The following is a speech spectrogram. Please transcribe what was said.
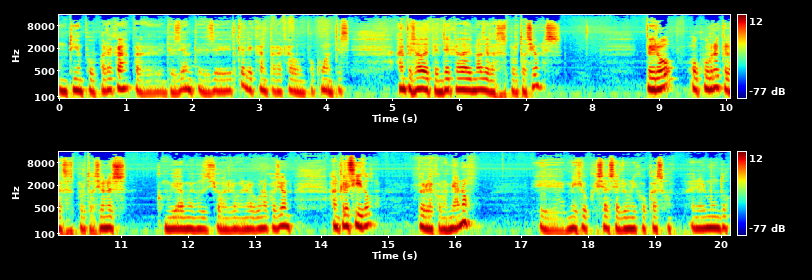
un tiempo para acá, para- desde antes, desde el Telecán para acá o un poco antes, ha empezado a depender cada vez más de las exportaciones. Pero ocurre que las exportaciones, como ya hemos dicho en alguna ocasión, han crecido, pero la economía no. Eh, México quizás es el único caso en el mundo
